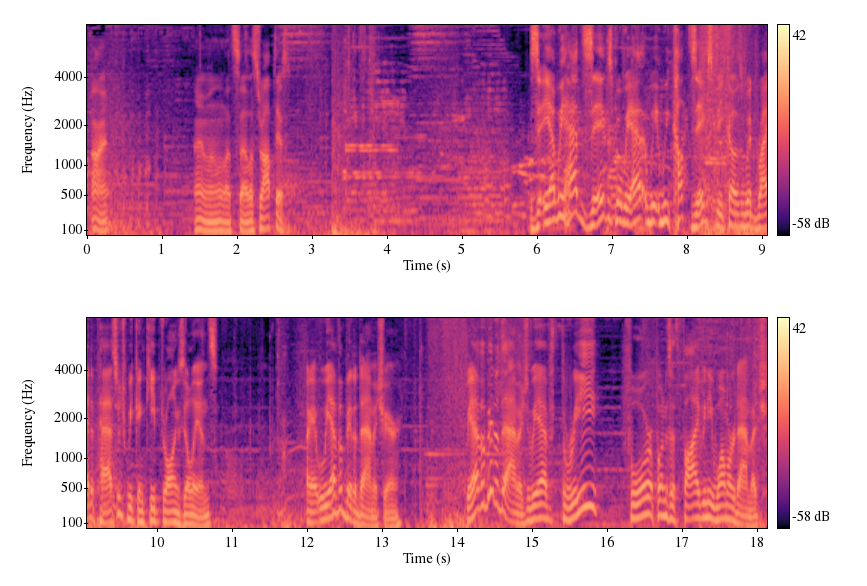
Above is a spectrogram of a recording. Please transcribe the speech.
All right. All right, well, let's uh, let's drop this. Z yeah, we had Ziggs, but we had we, we cut Ziggs because with Rite of Passage we can keep drawing Zileans. Okay, we have a bit of damage here. We have a bit of damage. We have three, four opponents at five. We need one more damage.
